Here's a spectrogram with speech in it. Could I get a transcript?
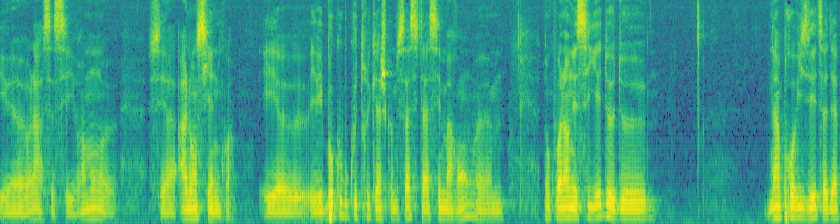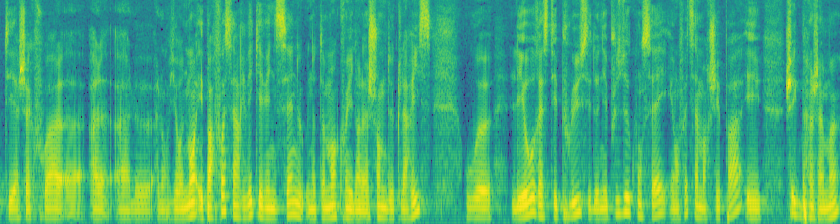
Et euh, voilà, ça c'est vraiment euh, c'est à, l'ancienne. quoi. Et il y avait beaucoup, beaucoup de trucages comme ça, c'était assez marrant. donc voilà, on essayait de d'improviser, de s'adapter à chaque fois à, l'environnement. Et parfois, ça arrivait qu'il y avait une scène, notamment quand il est dans la chambre de Clarisse, où euh, Léo restait plus et donnait plus de conseils. Et en fait, ça marchait pas. Et je sais que Benjamin,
